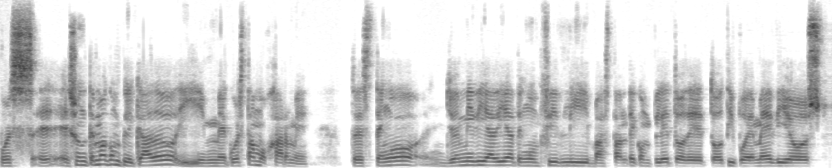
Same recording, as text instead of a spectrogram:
Pues eh, es un tema complicado y me cuesta mojarme. Entonces tengo, yo en mi día a día tengo un feedly bastante completo de todo tipo de medios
